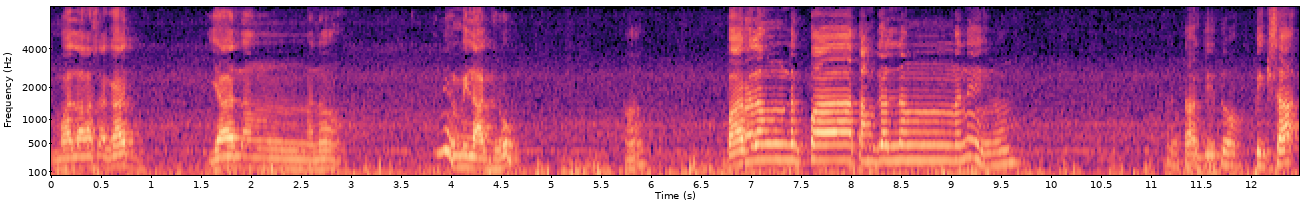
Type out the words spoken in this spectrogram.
Malakas agad. Yan ang ano, ano yung milagro? Ha? Para lang nagpatanggal ng ano eh, no? Ang tawag dito? Pigsa.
